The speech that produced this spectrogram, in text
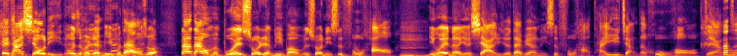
被他修理。为什么人品不太好？我说，那当然我们不会说人品不好，我们说你是富豪。嗯，因为呢有下雨就代表你是富豪，台语讲的富豪这样子。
